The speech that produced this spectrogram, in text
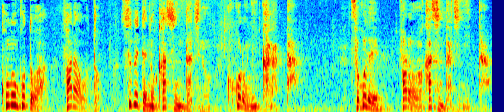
このことはファラオと全ての家臣たちの心にかなった。そこでファラオは家臣たちに言った。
